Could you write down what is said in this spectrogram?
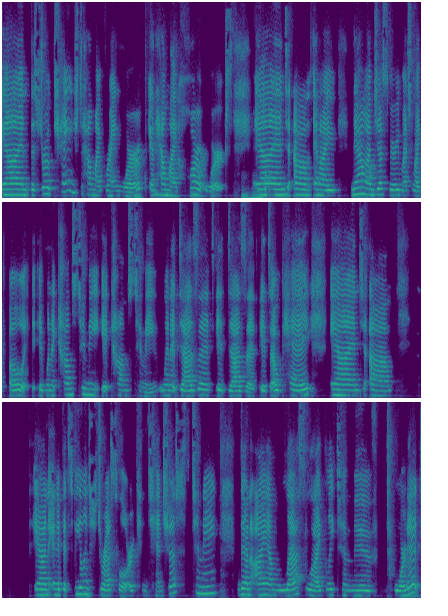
and the stroke changed how my brain worked and how my heart works. Mm-hmm. and um, and i now i'm just very much like oh it, when it comes to me it comes to me. When it doesn't it doesn't. It's okay. And um, and and if it's feeling stressful or contentious to me then i am less likely to move toward it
